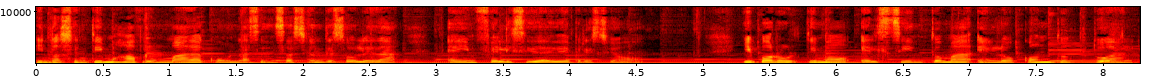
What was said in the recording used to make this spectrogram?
Y nos sentimos abrumadas con una sensación de soledad e infelicidad y depresión. Y por último, el síntoma en lo conductual,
